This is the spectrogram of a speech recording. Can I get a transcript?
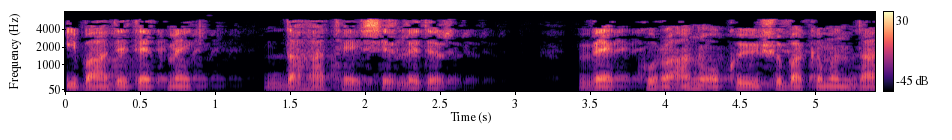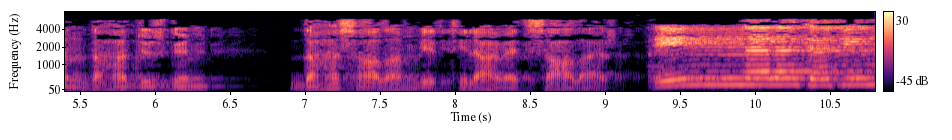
ibadet etmek daha tesirlidir. Ve Kur'an okuyuşu bakımından daha düzgün, daha sağlam bir tilavet sağlar. İnne leke fin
